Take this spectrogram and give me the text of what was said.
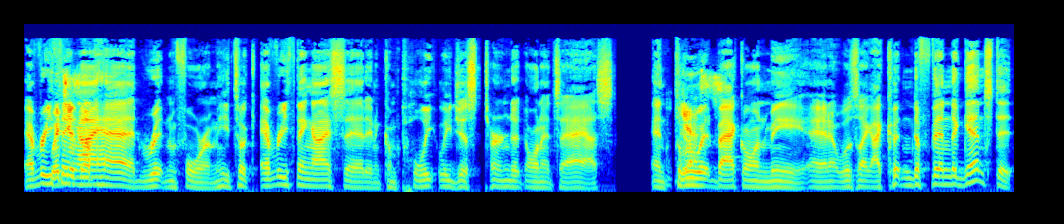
Everything is a- I had written for him, he took everything I said and completely just turned it on its ass and threw Yes. it back on me. And it was like I couldn't defend against it.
